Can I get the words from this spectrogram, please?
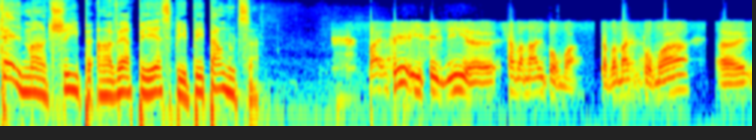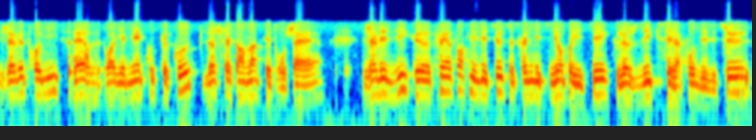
tellement cheap envers PSPP. Parle-nous de ça. Ben, tu sais, il s'est dit, euh, ça va mal pour moi. Ça va mal pour moi. Euh, J'avais promis de faire le troisième lien coûte que coûte. Là, je fais semblant que c'est trop cher. J'avais dit que peu importe les études, ce serait une décision politique. Là, je dis que c'est la faute des études.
